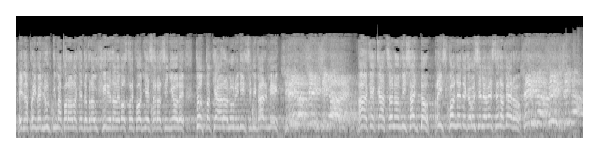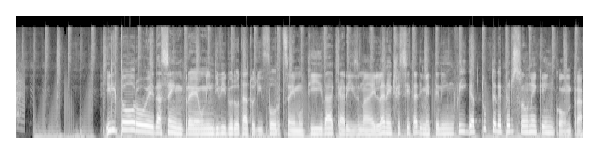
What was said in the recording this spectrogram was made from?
E la prima e l'ultima parola che dovrà uscire dalle vostre fogne sarà signore. Tutto chiaro, luridissimi vermi? Sì, sì, signore! Ah, che cazzo non vi sento? Rispondete come se le aveste davvero! Sì, sì, signore! Il toro è da sempre un individuo dotato di forza emotiva, carisma e la necessità di mettere in riga tutte le persone che incontra.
